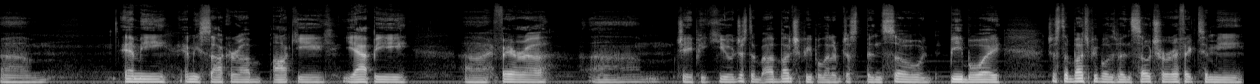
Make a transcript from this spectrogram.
um, Emi, Emi Sakura, Aki, Yappy, uh, Farah, um, JPQ, just a, a, bunch of people that have just been so B boy, just a bunch of people that's been so terrific to me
